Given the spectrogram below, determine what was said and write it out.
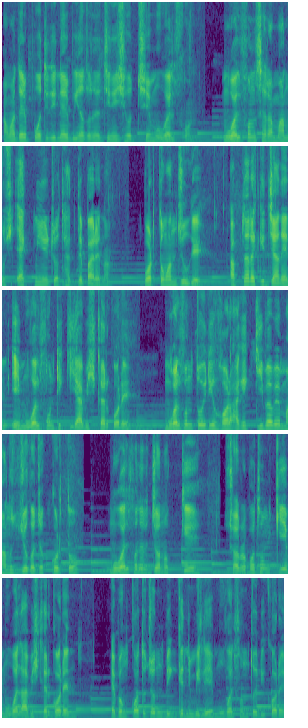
আমাদের প্রতিদিনের বিনোদনের জিনিস হচ্ছে মোবাইল ফোন। মোবাইল ফোন ছাড়া মানুষ এক মিনিটও থাকতে পারে না। বর্তমান যুগে। আপনারা কি জানেন এই মোবাইল ফোনটি কি আবিষ্কার করে? মোবাইল ফোন তৈরি হওয়ার আগে কীভাবে মানুষ যোগাযোগ করত? মোবাইল ফোনের জনক কে? সর্বপ্রথম কে মোবাইল আবিষ্কার করেন? এবং কতজন বিজ্ঞানী মিলে মোবাইল ফোন তৈরি করে?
